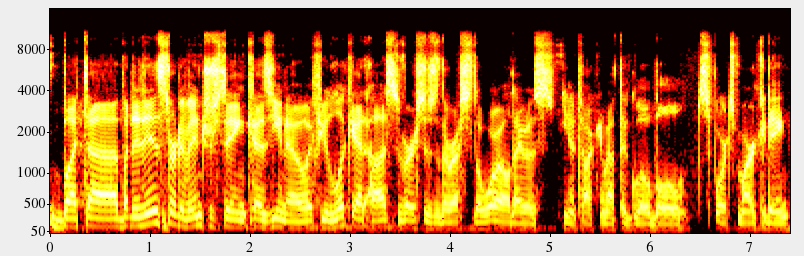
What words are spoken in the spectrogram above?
but uh, but it is sort of interesting because you know if you look at us versus the rest of the world, I was you know talking about the global sports marketing.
